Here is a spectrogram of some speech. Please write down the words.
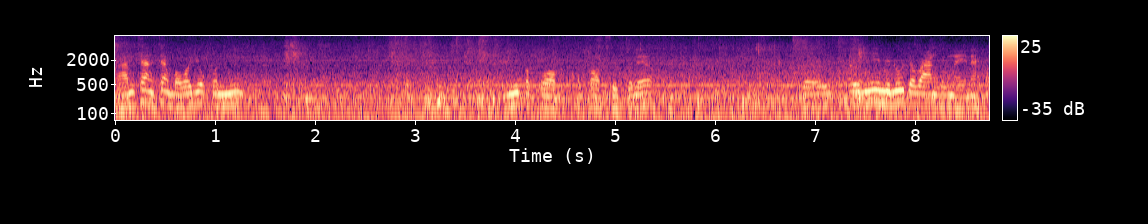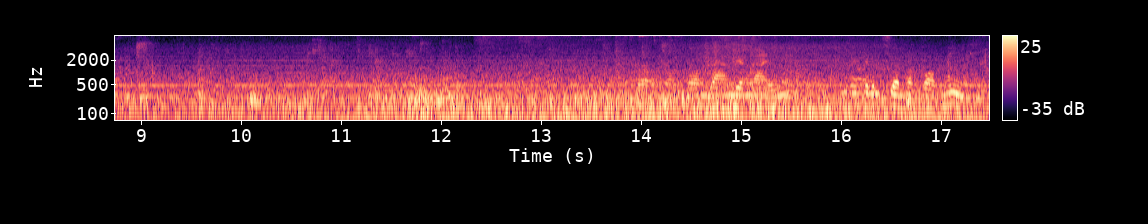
ถามช่างช่างบอกว่ายกวันนี้นี้ประกอบประกอบเสร็จไปแล้ว ไอ้นี่ไม่รู้จะวางตรงไหนนะกองวางเรียงรายอย่างนี้มันจะเป็นส่วนประกอบทั้งหมดเลย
